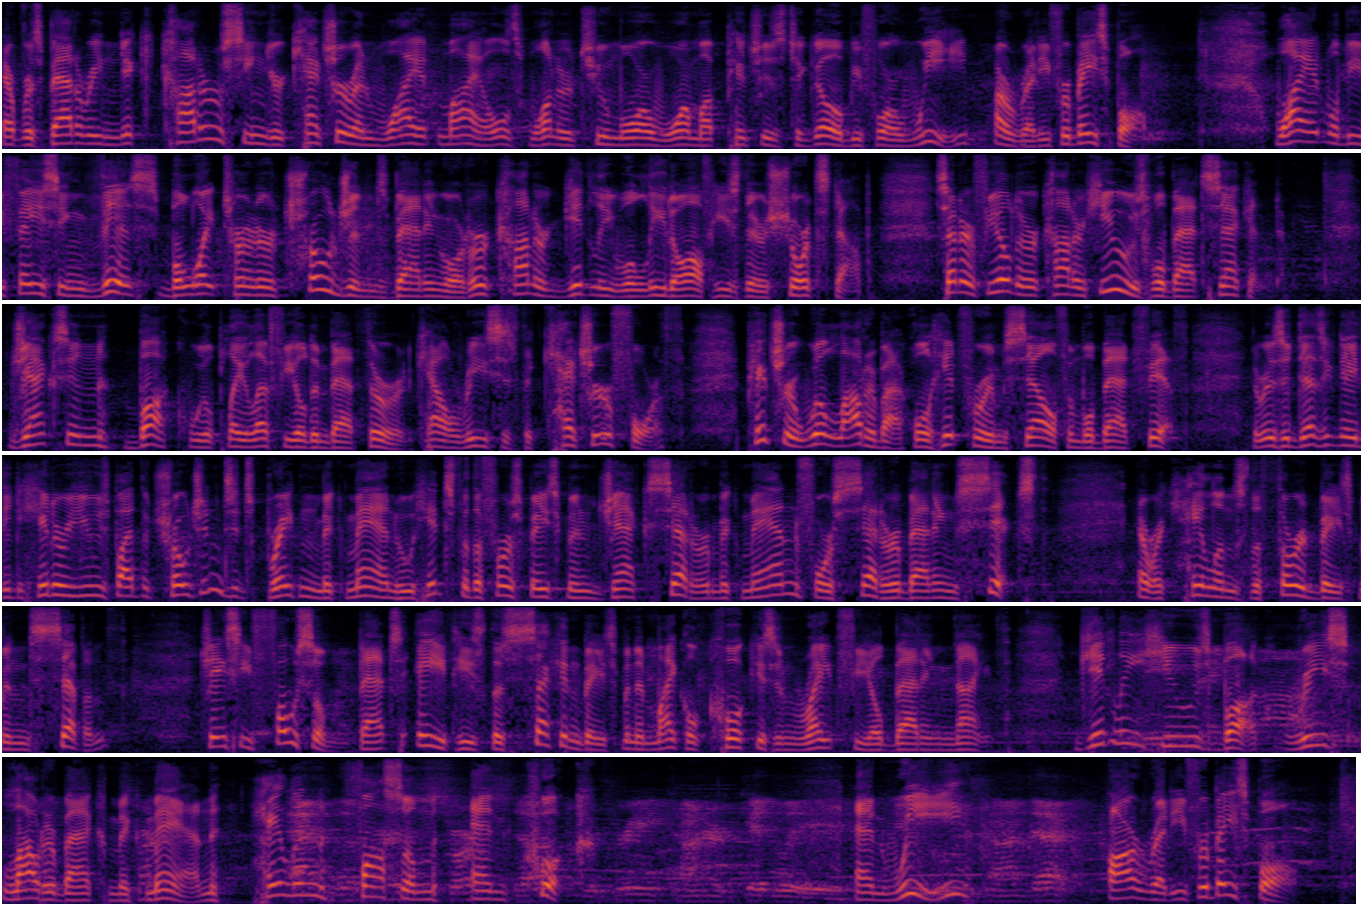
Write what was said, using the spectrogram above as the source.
Everest Battery, Nick Cotter, senior catcher, and Wyatt Miles, one or two more warm up pitches to go before we are ready for baseball. Wyatt will be facing this Beloit Turner Trojans batting order. Connor Gidley will lead off. He's their shortstop. Center fielder Connor Hughes will bat second. Jackson Buck will play left field and bat third. Cal Reese is the catcher, fourth. Pitcher Will Lauterbach will hit for himself and will bat fifth. There is a designated hitter used by the Trojans. It's Braden McMahon who hits for the first baseman Jack Setter. McMahon for Setter batting sixth. Eric Halen's the third baseman, seventh. J.C. Fossum bats eighth. He's the second baseman, and Michael Cook is in right field batting ninth. Gidley, Hughes, Buck, Reese, Lauterbach, McMahon, Halen, Fossum, and Cook. And we are ready for baseball.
